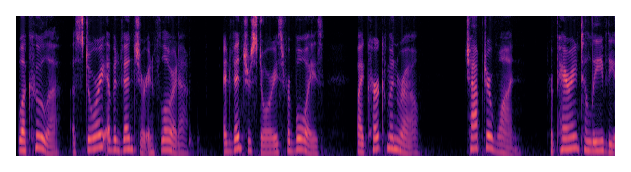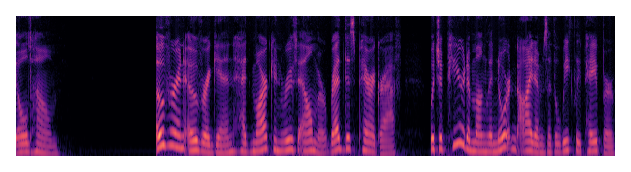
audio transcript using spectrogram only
Wakulla, A Story of Adventure in Florida. Adventure Stories for Boys by Kirk Munroe. Chapter 1 Preparing to Leave the Old Home. Over and over again had Mark and Ruth Elmer read this paragraph, which appeared among the Norton items of the weekly paper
